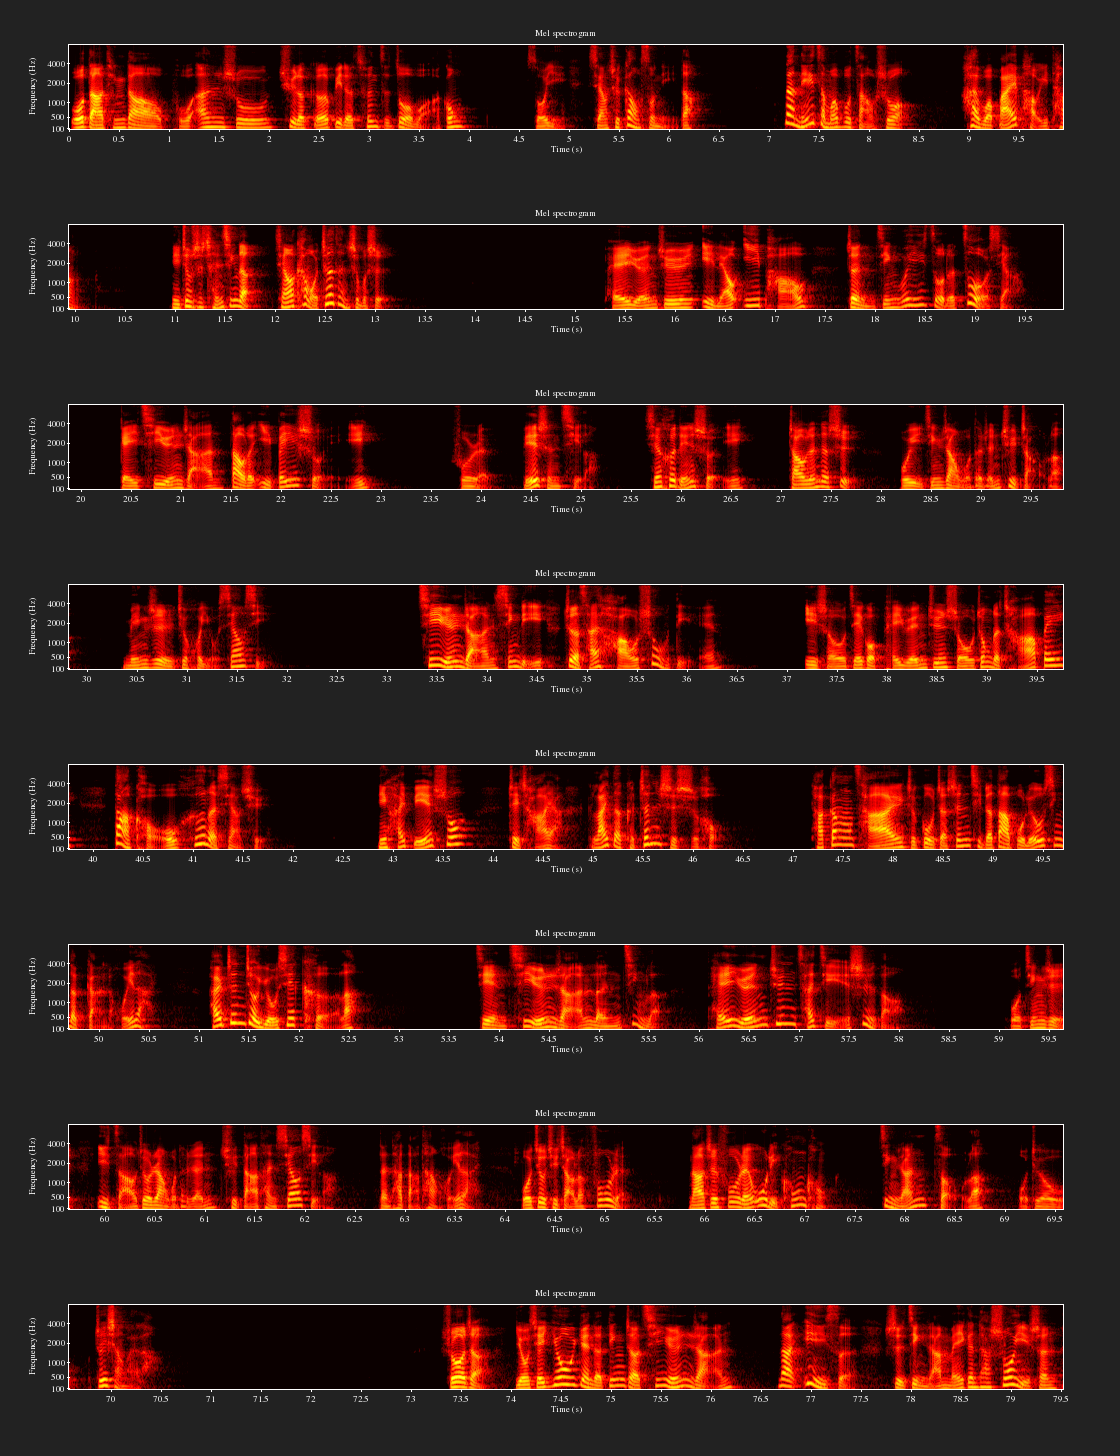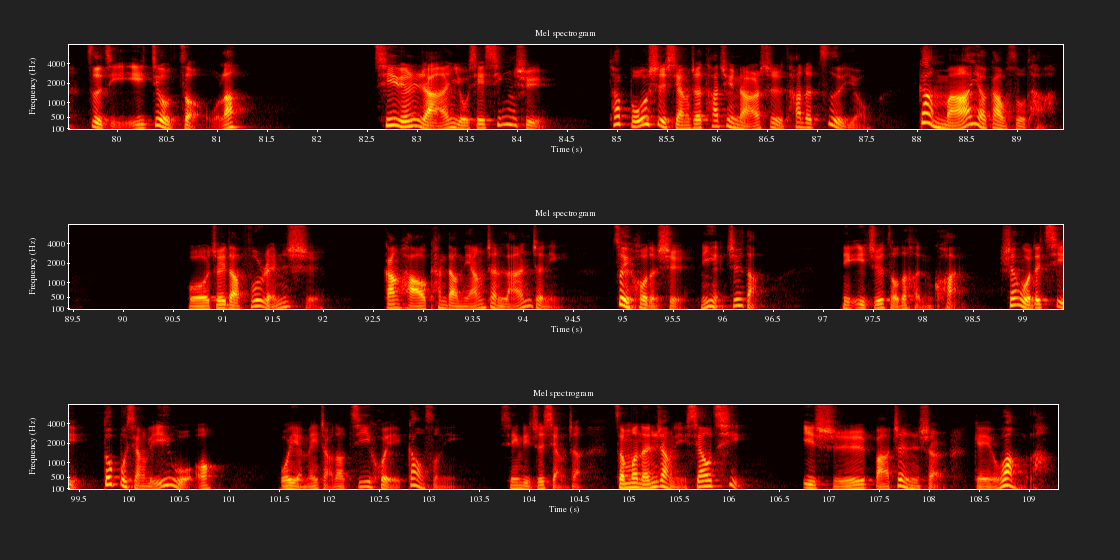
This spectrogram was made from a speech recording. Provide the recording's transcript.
我打听到普安叔去了隔壁的村子做瓦工，所以想去告诉你的。那你怎么不早说？害我白跑一趟。你就是诚心的想要看我折腾，是不是？”裴元君一撩衣袍，正襟危坐的坐下。给戚云染倒了一杯水，夫人别生气了，先喝点水。找人的事，我已经让我的人去找了，明日就会有消息。戚云染心里这才好受点，一手接过裴元君手中的茶杯，大口喝了下去。你还别说，这茶呀，来的可真是时候。他刚才只顾着生气的大步流星的赶回来，还真就有些渴了。见戚云染冷静了，裴元君才解释道：“我今日一早就让我的人去打探消息了，等他打探回来，我就去找了夫人。哪知夫人屋里空空，竟然走了，我就追上来了。”说着，有些幽怨的盯着戚云染。那意思是，竟然没跟他说一声，自己就走了。齐云染有些心虚，他不是想着他去哪儿是他的自由，干嘛要告诉他？我追到夫人时，刚好看到娘正拦着你。最后的事你也知道，你一直走得很快，生我的气都不想理我，我也没找到机会告诉你，心里只想着怎么能让你消气，一时把正事儿给忘了。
